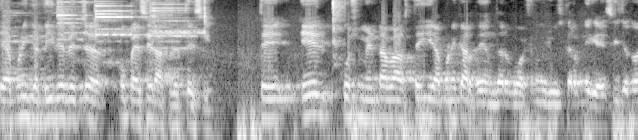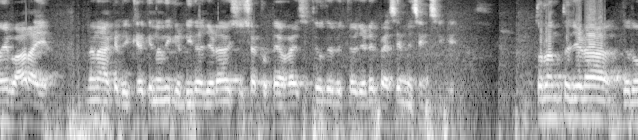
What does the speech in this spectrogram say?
ਤੇ ਆਪਣੀ ਗੱਡੀ ਦੇ ਵਿੱਚ ਉਹ ਪੈਸੇ ਰੱਖ ਦਿੱਤੇ ਸੀ। ਤੇ ਇਹ ਕੁਝ ਮਿੰਟਾਂ ਵਾਸਤੇ ਹੀ ਆਪਣੇ ਘਰ ਦੇ ਅੰਦਰ ਵਾਸ਼ਰੂਮ ਯੂਜ਼ ਕਰਨ ਲਈ ਗਏ ਸੀ। ਜਦੋਂ ਇਹ ਬਾਹਰ ਆਏ, ਇਹਨਾਂ ਨੇ ਆ ਕੇ ਦੇਖਿਆ ਕਿ ਇਹਨਾਂ ਦੀ ਗੱਡੀ ਦਾ ਜਿਹੜਾ ਸ਼ੀਸ਼ਾ ਟੁੱਟਿਆ ਹੋਇਆ ਸੀ ਤੇ ਉਹਦੇ ਵਿੱਚੋਂ ਜਿਹੜੇ ਪੈਸੇ ਮਿਸਿੰਗ ਸੀਗੇ। ਤੁਰੰਤ ਜਿਹੜਾ ਜਦੋਂ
